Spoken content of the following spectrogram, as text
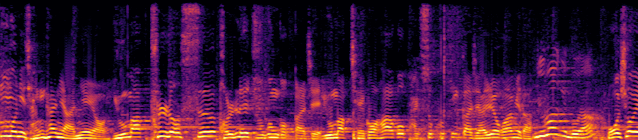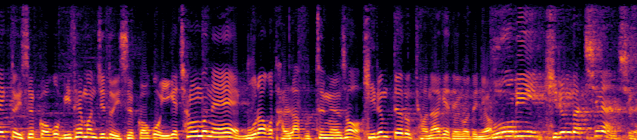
창문이 장난이 아니에요. 유막 플러스 벌레 죽은 것까지 유막 제거하고 발수 코팅까지 하려고 합니다. 유막이 뭐야? 워셔액도 있을 거고 미세먼지도 있을 거고 이게 창문에 물하고 달라붙으면서 기름때로 변하게 되거든요. 물이 기름과 친해 안 친해?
